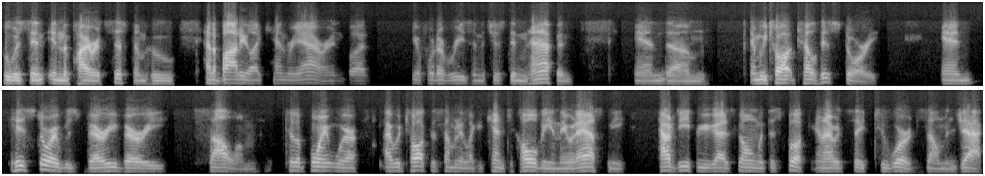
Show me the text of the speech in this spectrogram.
who was in, in the Pirate system, who had a body like Henry Aaron, but you know for whatever reason it just didn't happen. And um, and we taught, tell his story, and his story was very very solemn to the point where I would talk to somebody like a Kent Tekulve, and they would ask me, how deep are you guys going with this book? And I would say two words, Zelman Jack.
